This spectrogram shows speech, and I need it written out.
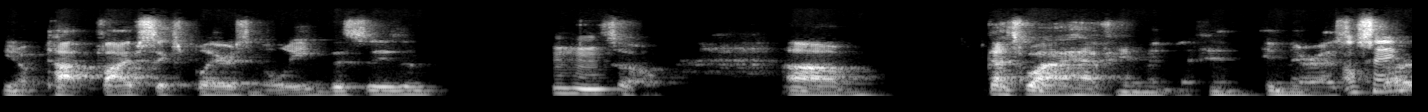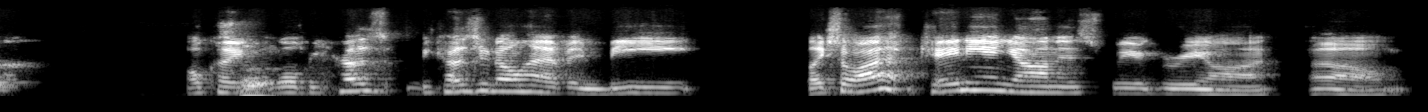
you know, top five, six players in the league this season. Mm-hmm. So um, that's why I have him in, in, in there as a okay. starter. Okay, so, well because because you don't have Embiid, like so, I KD and Giannis we agree on. Um,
